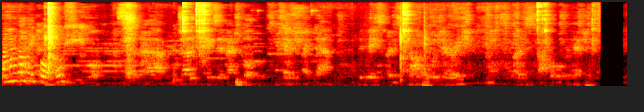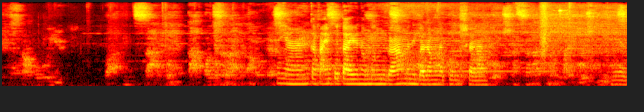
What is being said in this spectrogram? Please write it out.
Pamanggang mo i-focus. Ayan, kakain po tayo ng mangga. Manibalang na po siya. Ayan,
